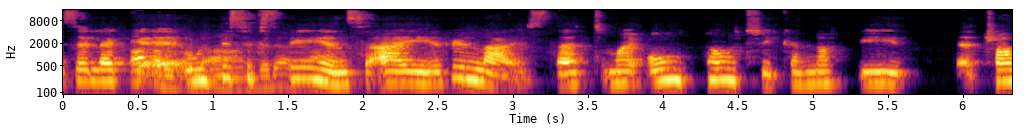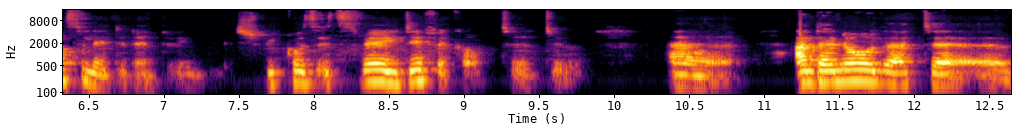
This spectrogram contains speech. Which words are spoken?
So, like uh, أعرف with الآن this بداية experience, I realized that my own poetry cannot be uh, translated into English because it's very difficult to do. Uh, and I know that uh,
